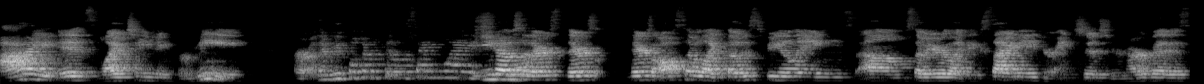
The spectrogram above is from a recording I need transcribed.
I it's life changing for me. Are other people gonna feel the same way? You know, so there's there's there's also like those feelings. Um, so you're like excited, you're anxious, you're nervous.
